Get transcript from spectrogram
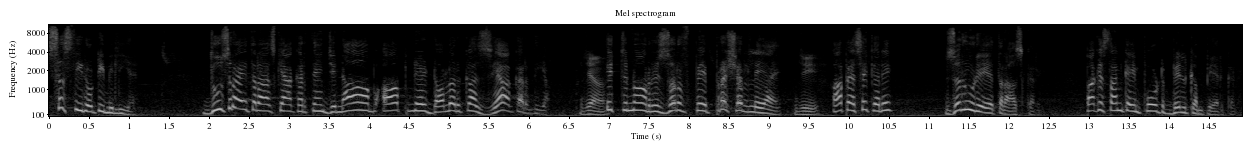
सस्ती रोटी मिली है। दूसरा इतराज क्या करते हैं? जनाब आपने डॉलर का जिया कर दिया। हाँ। इतना रिज़र्व पे प्रेशर ले आए। जी। आप ऐसे करें ज़रूर एतराज़ करें। पाकिस्तान का इंपोर्ट बिल कंपेयर करें।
